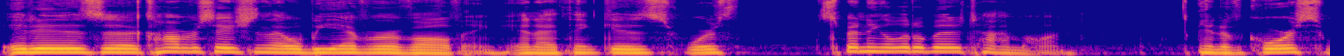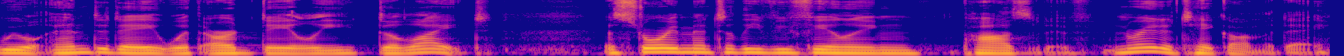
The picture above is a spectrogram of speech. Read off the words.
it is a conversation that will be ever evolving, and I think is worth spending a little bit of time on. And of course, we will end today with our daily delight, a story meant to leave you feeling positive and ready to take on the day.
